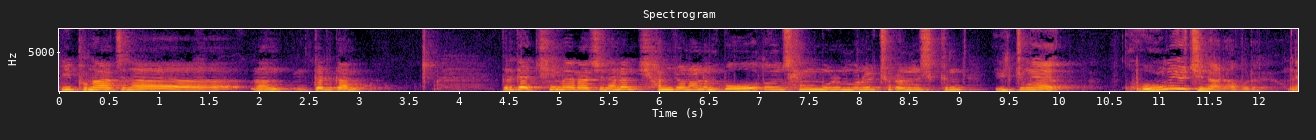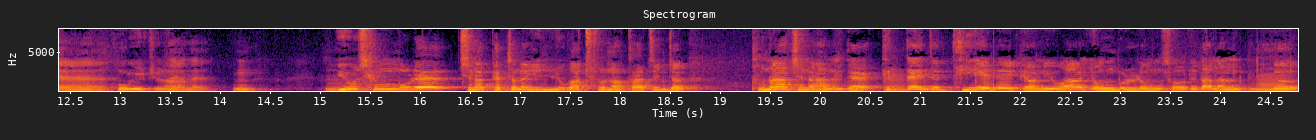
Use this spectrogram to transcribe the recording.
이 분화 진화는 그러니까 그러니까 키메라 진화는 현존하는 모든 생물문을 출현시킨 일종의 공유 진화라고 그래요. 네. 공유 진화. 네, 네. 음. 이 생물의 진화 패턴은 인류가 출현하까지 이제 분화 진화하는데 그때 이제 DNA 변이와 용불용설이라는 그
